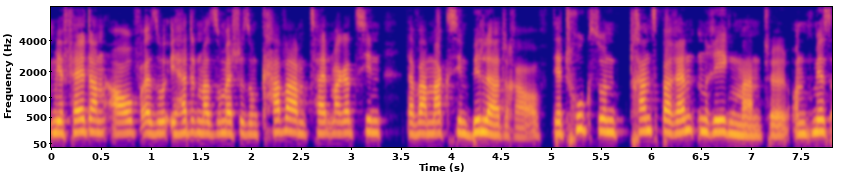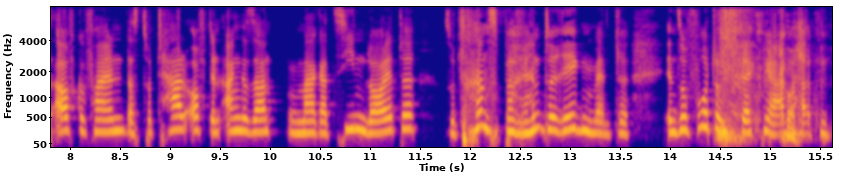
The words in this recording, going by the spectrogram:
mir fällt dann auf, also ihr hattet mal zum Beispiel so ein Cover im Zeitmagazin, da war Maxim Biller drauf. Der trug so einen transparenten Regenmantel. Und mir ist aufgefallen, dass total oft in angesandten Magazinen Leute so transparente Regenmäntel in so Fotostrecken anhatten.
